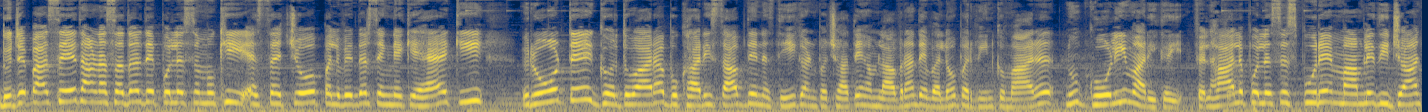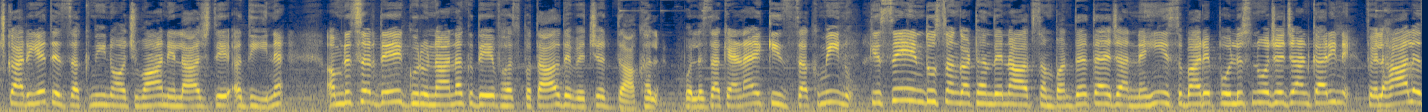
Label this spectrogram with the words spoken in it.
ਦੂਜੇ ਪਾਸੇ ਥਾਣਾ ਸਦਰ ਦੇ ਪੁਲਿਸ ਮੁਖੀ ਐਸਐਚਓ ਪਲਵਿੰਦਰ ਸਿੰਘ ਨੇ ਕਿਹਾ ਹੈ ਕਿ ਰੋਡ ਤੇ ਗੁਰਦੁਆਰਾ ਬੁਖਾਰੀ ਸਾਹਿਬ ਦੇ ਨਜ਼ਦੀਕ ਅਣਪਛਾਤੇ ਹਮਲਾਵਰਾਂ ਦੇ ਵੱਲੋਂ ਪ੍ਰਵੀਨ ਕੁਮਾਰ ਨੂੰ ਗੋਲੀ ਮਾਰੀ ਗਈ। ਫਿਲਹਾਲ ਪੁਲਿਸ ਇਸ ਪੂਰੇ ਮਾਮਲੇ ਦੀ ਜਾਂਚ ਕਰ ਰਹੀ ਹੈ ਤੇ ਜ਼ਖਮੀ ਨੌਜਵਾਨ ਇਲਾਜ ਦੇ ਅਧੀਨ ਅੰਮ੍ਰਿਤਸਰ ਦੇ ਗੁਰੂ ਨਾਨਕ ਦੇਵ ਹਸਪਤਾਲ ਦੇ ਵਿੱਚ ਦਾਖਲ। ਪੁਲਿਸ ਦਾ ਕਹਿਣਾ ਹੈ ਕਿ ਜ਼ਖਮੀ ਨੂੰ ਕਿਸੇ ਹਿੰਦੂ ਸੰਗਠਨ ਦੇ ਨਾਲ ਸੰਬੰਧਿਤ ਹੈ ਜਾਂ ਨਹੀਂ, ਇਸ ਬਾਰੇ ਪੁਲਿਸ ਨੂੰ ਅਜੇ ਜਾਣਕਾਰੀ ਨਹੀਂ। ਫਿਲਹਾਲ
